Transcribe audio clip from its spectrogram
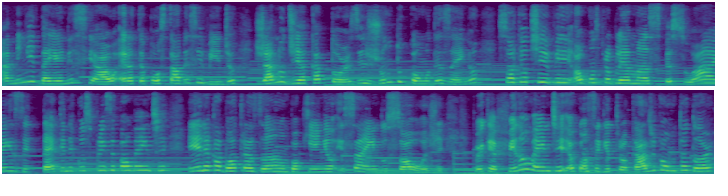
A minha ideia inicial era ter postado esse vídeo já no dia 14, junto com o desenho, só que eu tive alguns problemas pessoais e técnicos principalmente, e ele acabou atrasando um pouquinho e saindo só hoje. Porque finalmente eu consegui trocar de computador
